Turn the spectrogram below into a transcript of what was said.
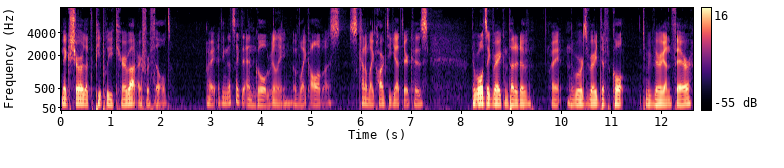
make sure that the people you care about are fulfilled. Right? I think that's like the end goal really of like all of us. It's kind of like hard to get there because the world's like very competitive, right? And the world's very difficult. It can be very unfair.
